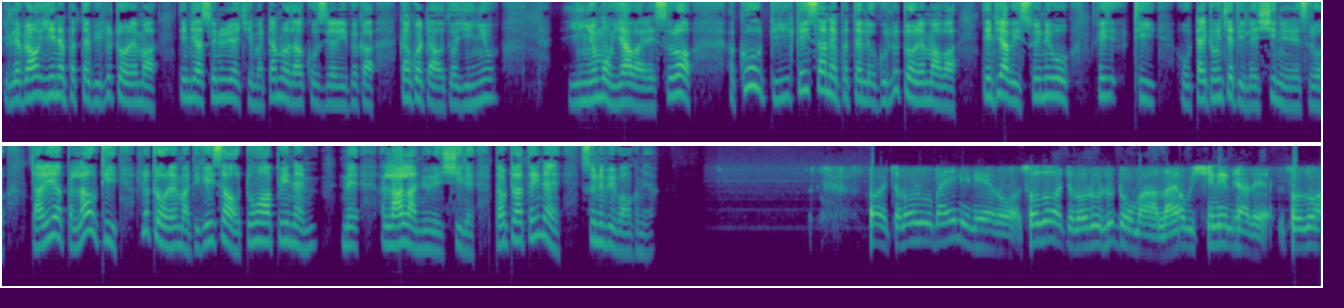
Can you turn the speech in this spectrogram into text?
ဒီလေဘရောင်းအရေးနဲ့ပတ်သက်ပြီးလွှတ်တော်ထဲမှာတင်ပြဆွေးနွေးတဲ့အချိန်မှာတမ်မတော်သားကိုယ်စားလှယ်တွေဘက်ကကန့်ကွက်တာကိုသူကရည်ညွှန်းရည်ညွှန်းပုံရပါတယ်ဆိုတော့အခုဒီကိစ္စနဲ့ပတ်သက်လို့အခုလွှတ်တော်ထဲမှာပါတင်ပြပြီးဆွေးနွေးဖို့အထိဟိုတိုက်တွန်းချက်တွေလည်းရှိနေတယ်ဆိုတော့ဒါတွေကဘလောက်ထိလွှတ်တော်ထဲမှာဒီကိစ္စကိုတွန်းအားပေးနိုင်မဲ့အလားအလာမျိုးတွေရှိတယ်ဒေါက်တာသိန်းနိုင်ဆွေးနွေးပြပါအောင်ခင်ဗျာ ဟုတ်ကျွန်တော်တို့အပိုင်းအနေနဲ့ကတော့စောစောကကျွန်တော်တို့လွတ်တော်မှာလာရောက်ပြီးရှင်းလင်းပြတဲ့စောစောက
